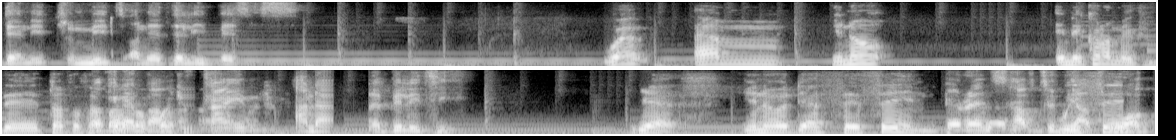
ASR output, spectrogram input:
they need to meet on a daily basis? Well, um, you know, in economics, they taught us about, about time and ability. Yes, you know, there's a saying. Parents have to be at say, work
